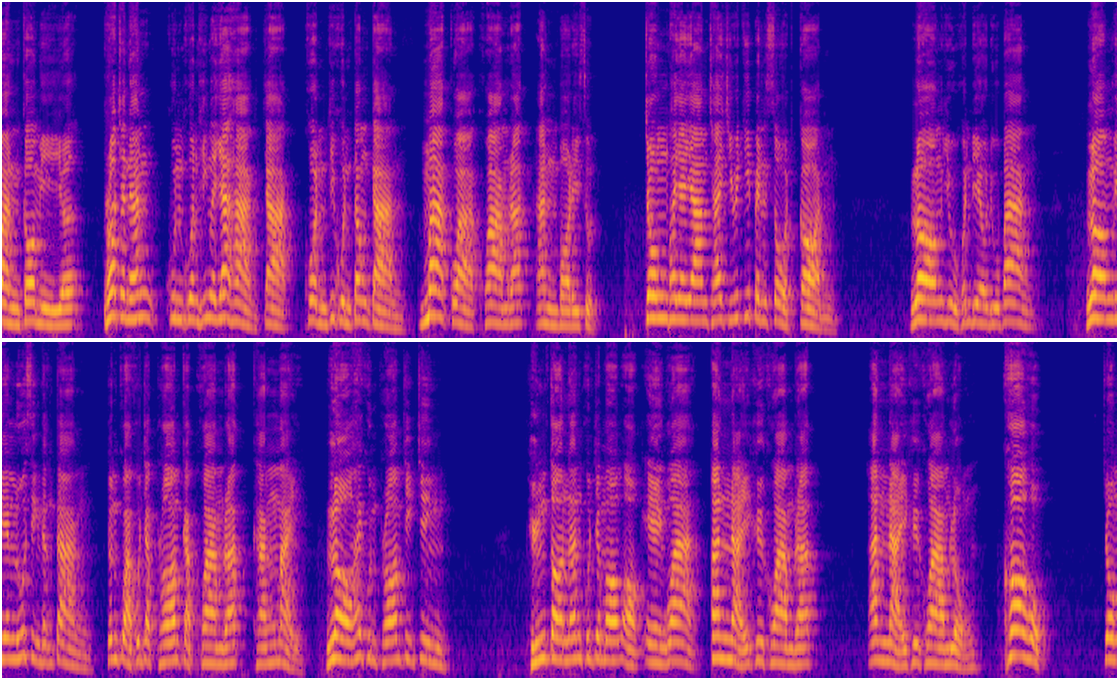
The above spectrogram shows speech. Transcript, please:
มันก็มีเยอะ ราะฉะนั้นคุณควรทิ้งระยะห่างจากคนที่คุณต้องการ มากกว่าความรักอันบริสุทธิ์ จงพยายามใช้ชีวิตที่เป็นโสดก่อน ลองอยู่คนเดียวดูบ้าง ลองเรียนรู้สิ่งต่างๆ จนกว่าคุณจะพร้อมกับความรักครั้งใหม่ รอให้คุณพร้อมจริง ๆ ถึงตอนนั้นคุณจะมองออกเองว่า อันไหนคือความรัก อันไหนคือความหลง ข้อ 6 จง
